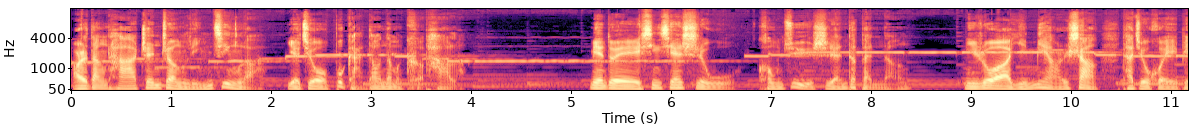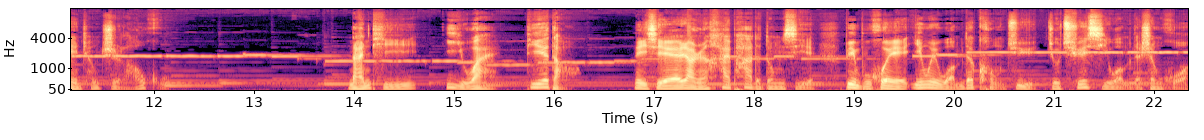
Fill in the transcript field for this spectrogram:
而当它真正临近了，也就不感到那么可怕了。面对新鲜事物。恐惧是人的本能，你若迎面而上，它就会变成纸老虎。难题、意外、跌倒，那些让人害怕的东西，并不会因为我们的恐惧就缺席我们的生活。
